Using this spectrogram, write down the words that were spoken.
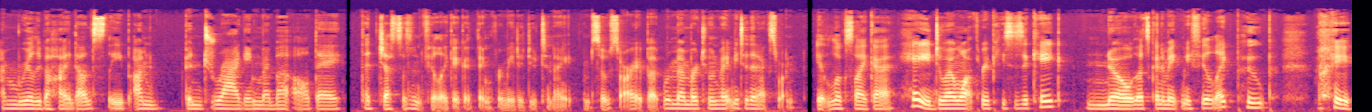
I'm really behind on sleep. I'm been dragging my butt all day. That just doesn't feel like a good thing for me to do tonight. I'm so sorry, but remember to invite me to the next one. It looks like a hey, do I want three pieces of cake? No, that's going to make me feel like poop. My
